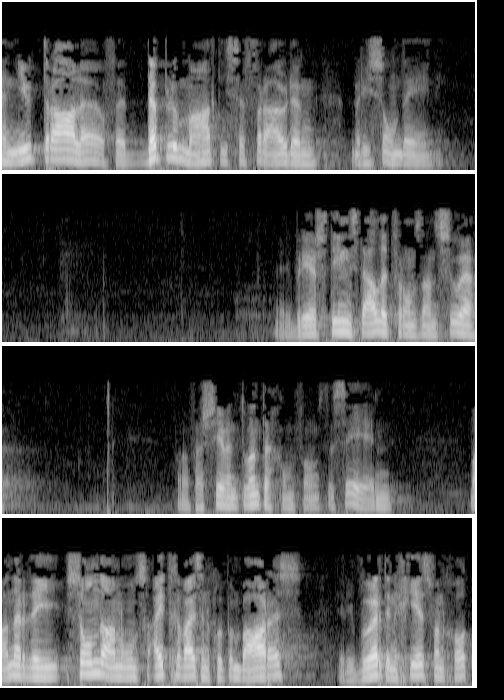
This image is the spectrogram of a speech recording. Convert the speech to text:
'n neutrale of 'n diplomatisiese verhouding met die sonde hê nie. Hebreërs 10 stel dit vir ons dan so van vers 27 om vir ons te sê en wanneer die sonde aan ons uitgewys en geopenbaar is deur die woord en gees van God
